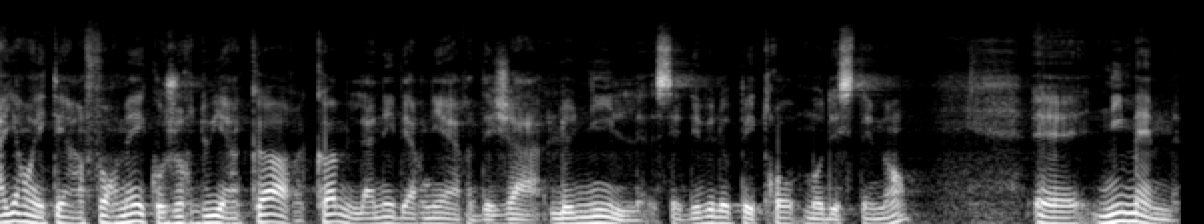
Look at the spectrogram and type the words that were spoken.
ayant été informé qu'aujourd'hui encore, comme l'année dernière déjà, le Nil s'est développé trop modestement, euh, ni même,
